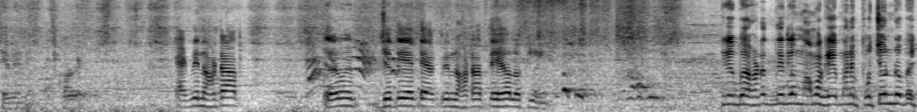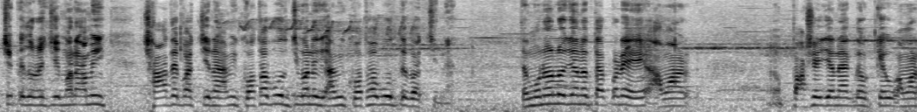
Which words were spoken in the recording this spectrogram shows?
সেভেনে একদিন হঠাৎ, এরকম যেতে যেতে একদিন হঠাৎ এ হলো কি হঠাৎ দেখলাম আমাকে মানে প্রচণ্ডভাবে চেপে ধরেছে মানে আমি ছাড়াতে পারছি না, আমি কথা বলছি মানে আমি কথা বলতে পারছি না। তা মনে হলো যেন তারপরে আমার পাশে যেন একদম কেউ আমার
